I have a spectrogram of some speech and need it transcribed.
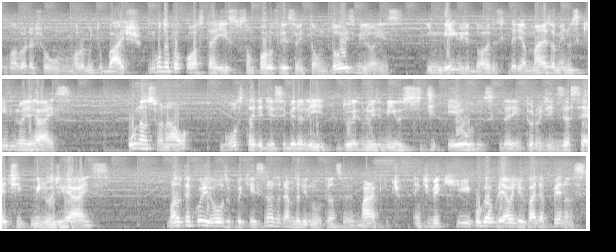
o valor, achou um valor muito baixo. Enquanto a proposta a isso, São Paulo ofereceu então 2 milhões e meio de dólares, que daria mais ou menos 15 milhões de reais. O Nacional gostaria de receber ali 2 milhões e meio de euros, que daria em torno de 17 milhões de reais. Mas o que é curioso, porque se nós olharmos ali no Transfer Market, a gente vê que o Gabriel ele vale apenas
